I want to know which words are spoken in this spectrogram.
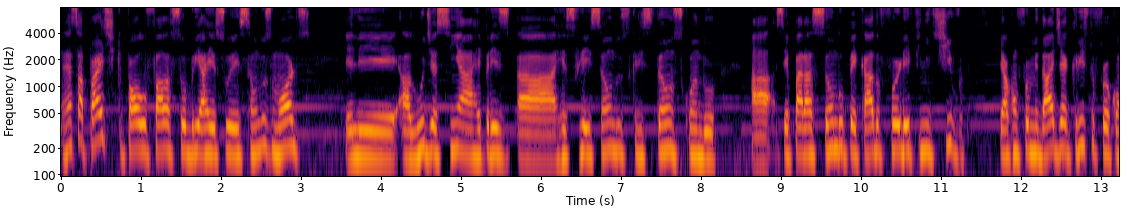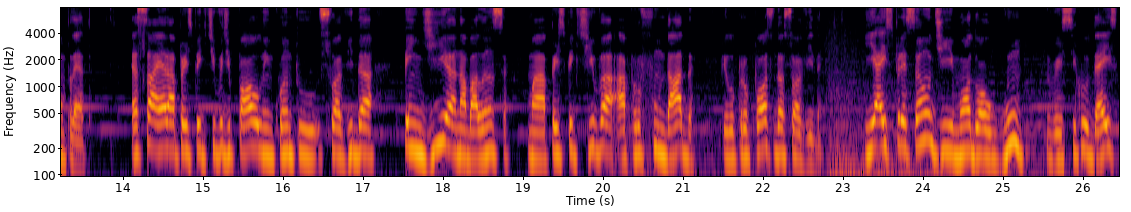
Nessa parte que Paulo fala sobre a ressurreição dos mortos, ele alude assim à, à ressurreição dos cristãos quando a separação do pecado for definitiva e a conformidade a Cristo for completa. Essa era a perspectiva de Paulo enquanto sua vida pendia na balança, uma perspectiva aprofundada pelo propósito da sua vida. E a expressão de modo algum, no versículo 10,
